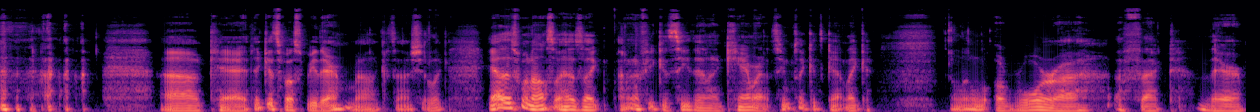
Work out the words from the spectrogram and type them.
okay, I think it's supposed to be there. Well, because I should look. Yeah, this one also has like, I don't know if you can see that on camera. It seems like it's got like a little aurora effect there.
